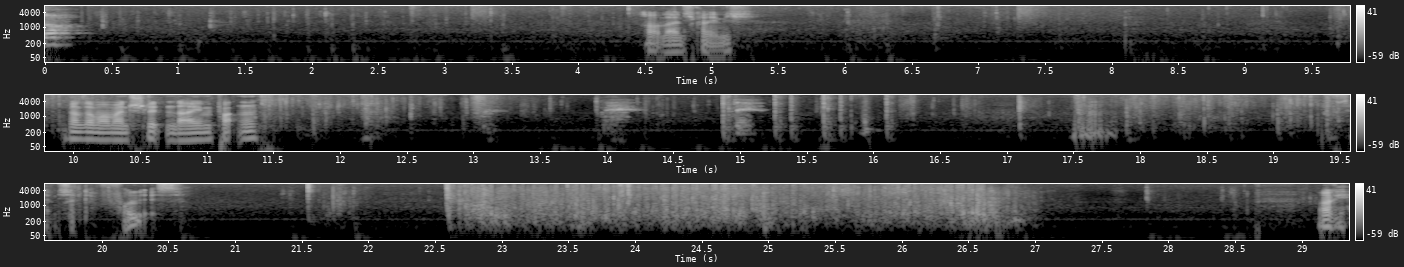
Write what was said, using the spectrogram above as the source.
So. Oh nein, ich kann ihn nicht. Du kannst aber meinen Schlitten dahin packen. Ich weiß ja nicht, ob der voll ist. Okay.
